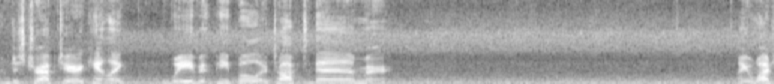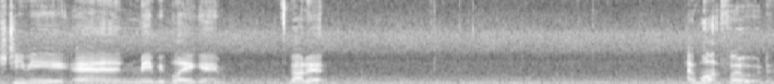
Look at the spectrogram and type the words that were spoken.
I'm just trapped here. I can't like wave at people or talk to them or I can watch TV and maybe play a game. That's about it. I want food.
